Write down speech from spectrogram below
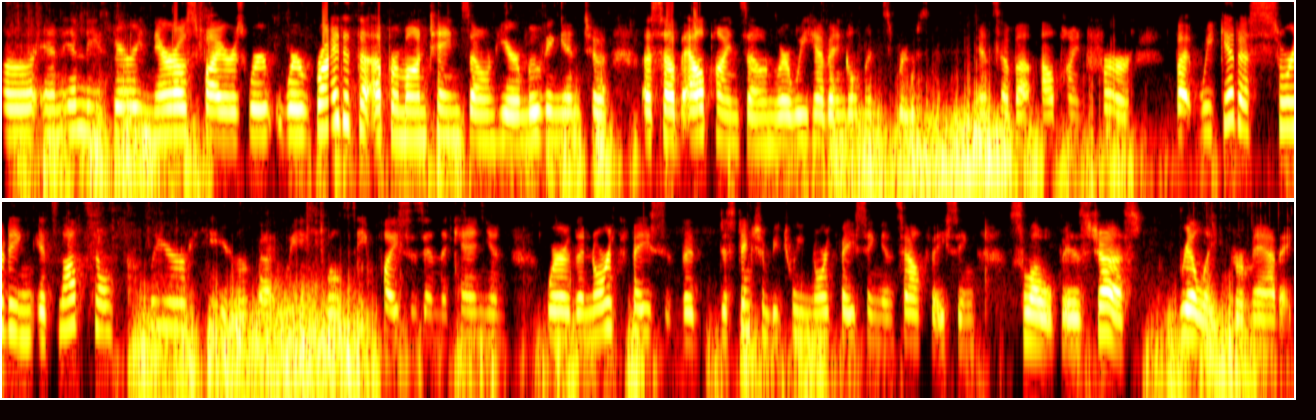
fir, and in these very narrow spires, we're we're right at the upper montane zone here, moving into a subalpine zone where we have Engelmann spruce and subalpine fir. But we get a sorting. It's not so clear here, but we will see places in the canyon where the north face, the distinction between north facing and south facing slope is just really dramatic.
